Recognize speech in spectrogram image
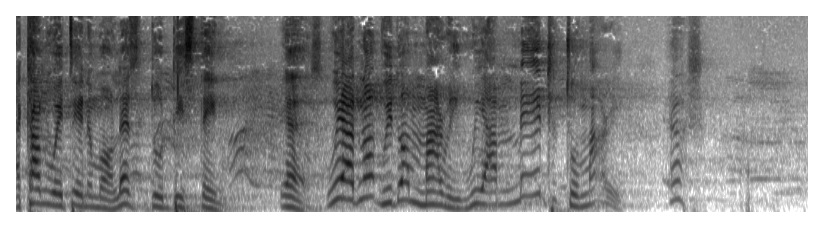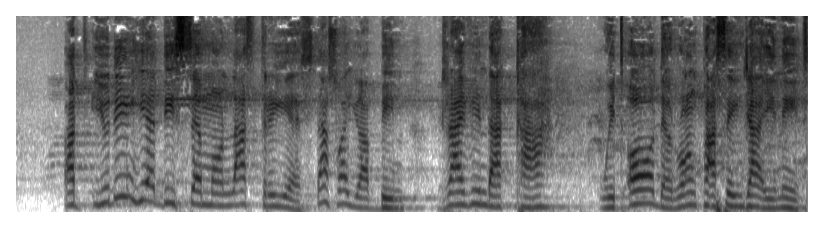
I can't wait anymore. Let's do this thing. Yes. We are not, we don't marry. We are made to marry. Yes. But you didn't hear this sermon last three years. That's why you have been driving that car with all the wrong passenger in it.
